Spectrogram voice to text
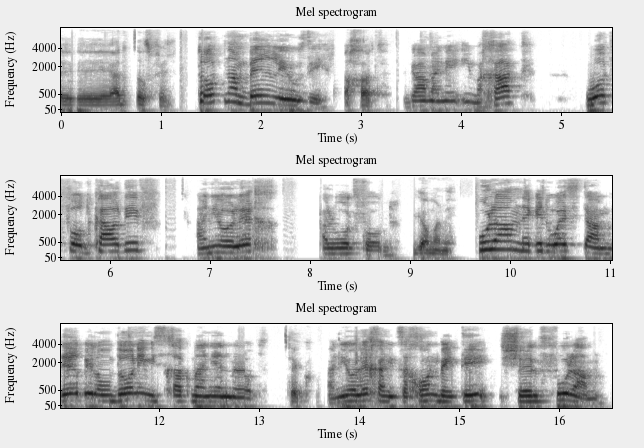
אה, אדרספילד. טוטנאם ברנלי עוזי, אחת. גם אני עם אחת. ווטפורד קרדיף, אני הולך על ווטפורד. גם אני. פולאם נגד וסטאם, דרבי לונדוני, משחק מעניין מאוד. תיקו. אני הולך על ניצחון ביתי של פולאם.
